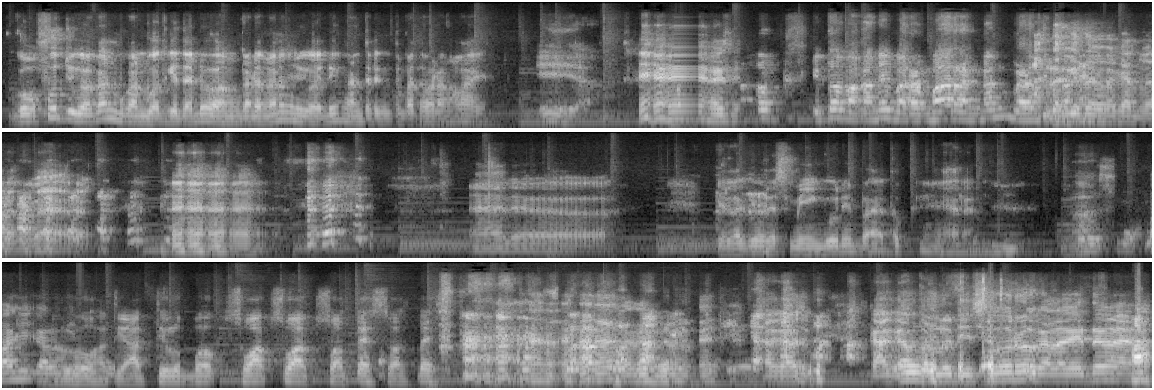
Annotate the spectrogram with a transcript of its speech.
GoFood juga kan bukan buat kita doang. Kadang-kadang juga dia nganterin tempat orang lain. Iya. Atau kita makannya bareng-bareng kan berarti. Kita makan bareng-bareng. Aduh. Gila gue udah seminggu nih batuk nih heran. Terus swab lagi kalau Lu gitu. hati-hati lu Bob. Swab swab swab tes swab tes. kagak kagak perlu disuruh kalau itu mah.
